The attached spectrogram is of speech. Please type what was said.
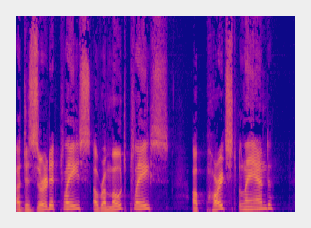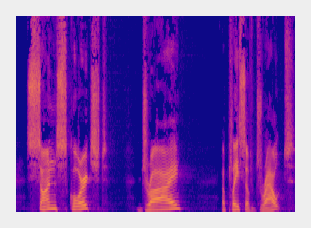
a deserted place, a remote place, a parched land, sun scorched, dry, a place of drought.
